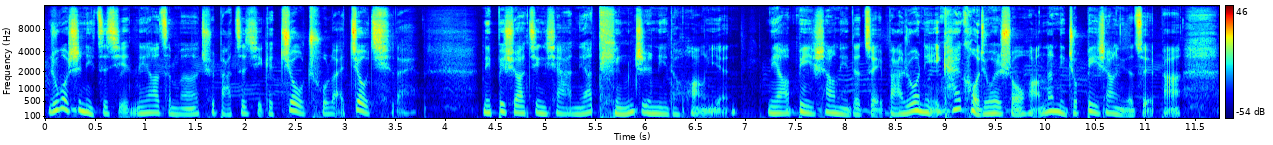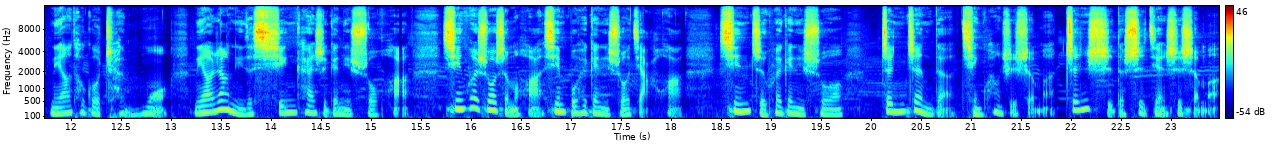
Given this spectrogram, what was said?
如果是你自己，你要怎么去把自己给救出来、救起来？你必须要静下，你要停止你的谎言，你要闭上你的嘴巴。如果你一开口就会说谎，那你就闭上你的嘴巴。你要透过沉默，你要让你的心开始跟你说话。心会说什么话？心不会跟你说假话，心只会跟你说。真正的情况是什么，真实的事件是什么。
